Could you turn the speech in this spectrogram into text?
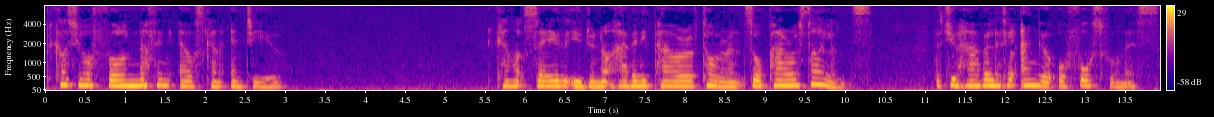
Because you are full, nothing else can enter. You cannot say that you do not have any power of tolerance or power of silence that you have a little anger or forcefulness.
